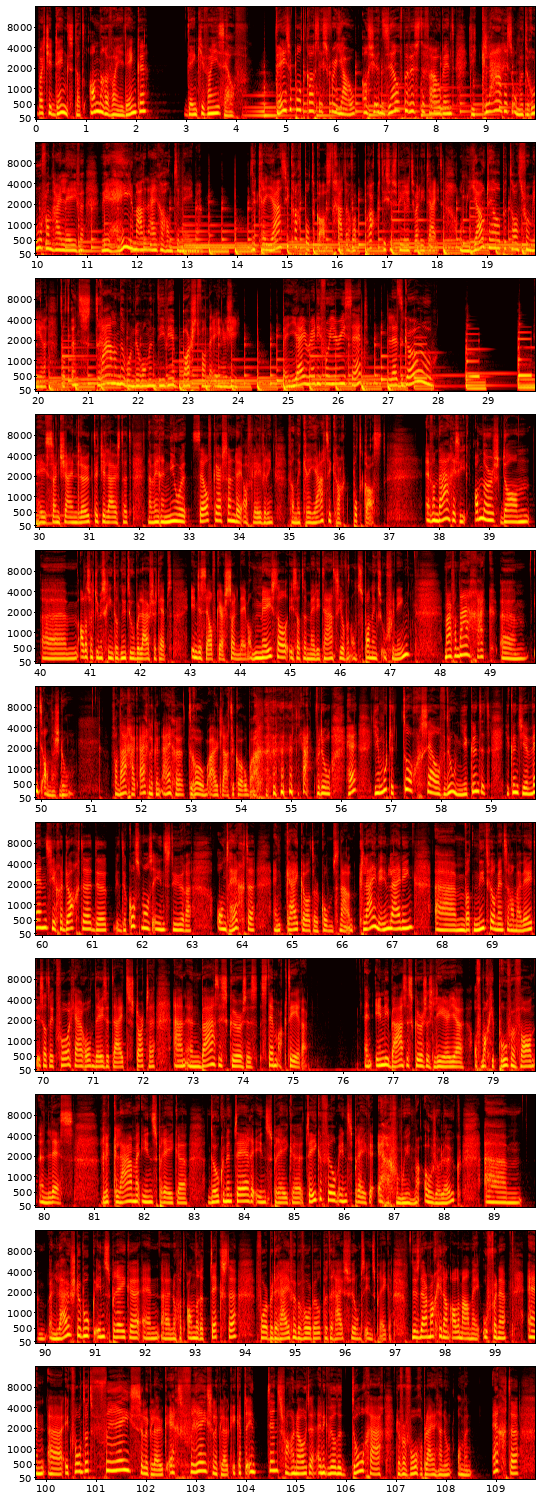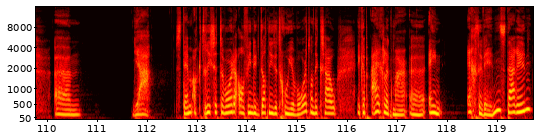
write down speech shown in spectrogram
Wat je denkt dat anderen van je denken, denk je van jezelf. Deze podcast is voor jou als je een zelfbewuste vrouw bent die klaar is om het roer van haar leven weer helemaal in eigen hand te nemen. De Creatiekracht Podcast gaat over praktische spiritualiteit om jou te helpen transformeren tot een stralende Wonder Woman die weer barst van de energie. Ben jij ready voor je reset? Let's go! Hey Sunshine, leuk dat je luistert naar weer een nieuwe Selfcare Sunday aflevering van de Creatiekracht podcast. En vandaag is hij anders dan ehm, alles wat je misschien tot nu toe beluisterd hebt in de Selfcare Sunday. Want meestal is dat een meditatie of een ontspanningsoefening. Maar vandaag ga ik ehm, iets anders doen. Vandaag ga ik eigenlijk een eigen droom uit laten komen. ja, ik bedoel, hè, je moet het toch zelf doen. Je kunt, het, je, kunt je wens, je gedachten, de, de kosmos insturen, onthechten en kijken wat er komt. Nou, een kleine inleiding. Um, wat niet veel mensen van mij weten, is dat ik vorig jaar rond deze tijd startte aan een basiscursus stem acteren. En in die basiscursus leer je of mag je proeven van een les. Reclame inspreken, documentaire inspreken, tekenfilm inspreken. Erg vermoeiend, maar oh zo leuk. Um, een luisterboek inspreken en uh, nog wat andere teksten voor bedrijven, bijvoorbeeld bedrijfsfilms inspreken. Dus daar mag je dan allemaal mee oefenen. En uh, ik vond het vreselijk leuk, echt vreselijk leuk. Ik heb er intens van genoten en ik wilde dolgraag de vervolgopleiding gaan doen om een echte, um, ja, stemactrice te worden. Al vind ik dat niet het goede woord, want ik zou, ik heb eigenlijk maar uh, één echte wens daarin.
